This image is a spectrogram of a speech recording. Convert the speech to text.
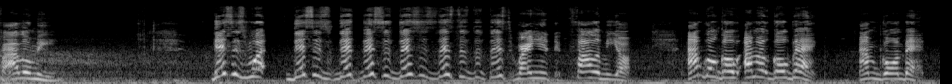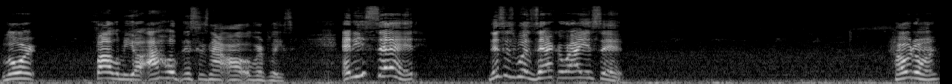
Follow me. This is what this is this this is this is this is this right here. Follow me, y'all. I'm gonna go. I'm gonna go back. I'm going back. Lord, follow me, y'all. I hope this is not all over the place. And he said, this is what Zechariah said. Hold on.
